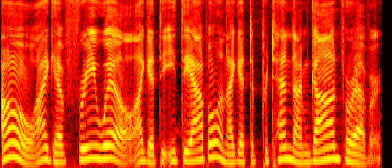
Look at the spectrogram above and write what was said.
Oh, I have free will. I get to eat the apple and I get to pretend I'm God forever.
